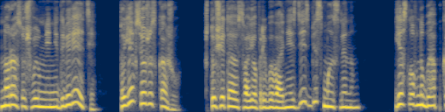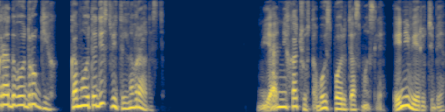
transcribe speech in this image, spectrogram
Но раз уж вы мне не доверяете, то я все же скажу, что считаю свое пребывание здесь бессмысленным. Я словно бы обкрадываю других, кому это действительно в радость. Я не хочу с тобой спорить о смысле и не верю тебе.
